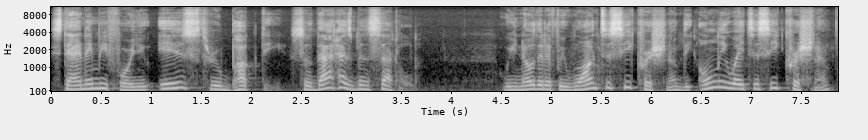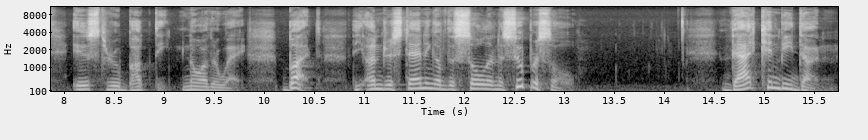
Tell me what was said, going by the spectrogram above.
standing before you, is through bhakti. So that has been settled. We know that if we want to see Krishna, the only way to see Krishna is through bhakti, no other way. But the understanding of the soul and the supersoul, that can be done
